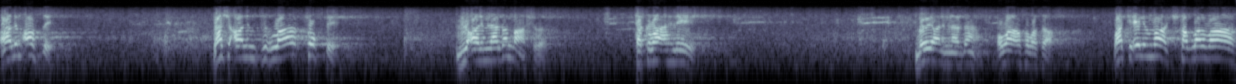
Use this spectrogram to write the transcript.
Alim azdır. Lakin alimcıqlar çoxdur. Biz alimlərdən danışırıq. Takva əhli, böyük alimlərdən, onlar azalacaq. Lakin elm var, kitablar var,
